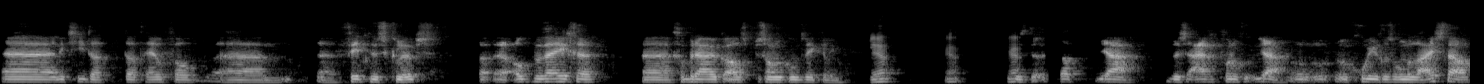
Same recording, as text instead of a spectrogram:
Uh, en ik zie dat, dat heel veel um, uh, fitnessclubs ook bewegen gebruiken als persoonlijke ontwikkeling. Ja, ja. ja. Dus, dat, ja, dus eigenlijk voor een, ja, een, een goede, gezonde lifestyle.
